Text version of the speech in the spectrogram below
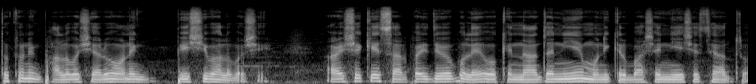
তোকে অনেক ভালোবাসি আরও, অনেক বেশি ভালোবাসি। আরিশাকে সারপ্রাইজ দেবে বলে ওকে না জানিয়ে মনিকার বাসায় নিয়ে এসেছে আদ্র।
